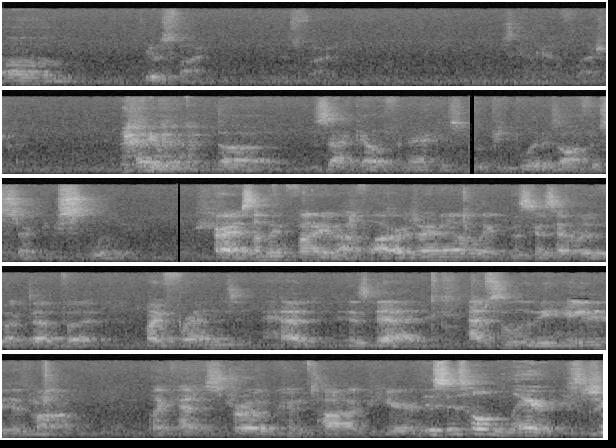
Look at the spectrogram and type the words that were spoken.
Um, it was fine. It was fine. Just kind of had a flashback. Anyway, uh, Zach Galifianakis, the people at his office start exploding. Alright, something funny about flowers right now, like this is gonna sound really fucked up, but my friend had his dad absolutely hated his mom. Like had a stroke, couldn't talk, here. This is hilarious.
